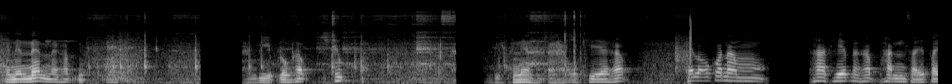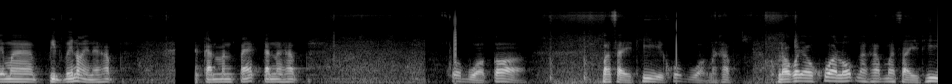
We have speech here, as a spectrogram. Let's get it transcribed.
ให้แน่นๆนะครับ บีบลงครับชึบบีบแน่นอ่าโอเคครับ ให้เราก็นำผ้าเทปนะครับ พันสายไฟมาปิดไว้หน่อยนะครับ กันมันแป๊กกันนะครับขั้วบวกก็มาใส่ที่ขั้วบวกนะครับ เราก็จะเอาขั้วลบนะครับ มาใส่ที่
